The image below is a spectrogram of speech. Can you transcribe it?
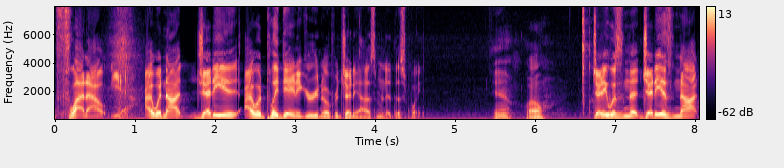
flat out, yeah. I would not Cedi. I would play Danny Green over Cedi Osman at this point. yeah, well, Cedi was n- Cedi is not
